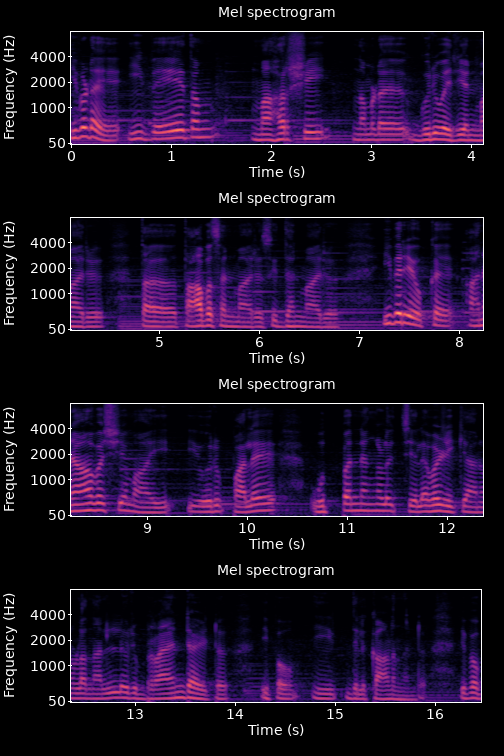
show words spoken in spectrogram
ഇവിടെ ഈ വേദം മഹർഷി നമ്മുടെ ഗുരുവര്യന്മാർ താപസന്മാർ സിദ്ധന്മാർ ഇവരെയൊക്കെ അനാവശ്യമായി ഈ ഒരു പല ഉത്പന്നങ്ങൾ ചിലവഴിക്കാനുള്ള നല്ലൊരു ബ്രാൻഡായിട്ട് ഇപ്പോൾ ഈ ഇതിൽ കാണുന്നുണ്ട്. ഇപ്പോൾ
